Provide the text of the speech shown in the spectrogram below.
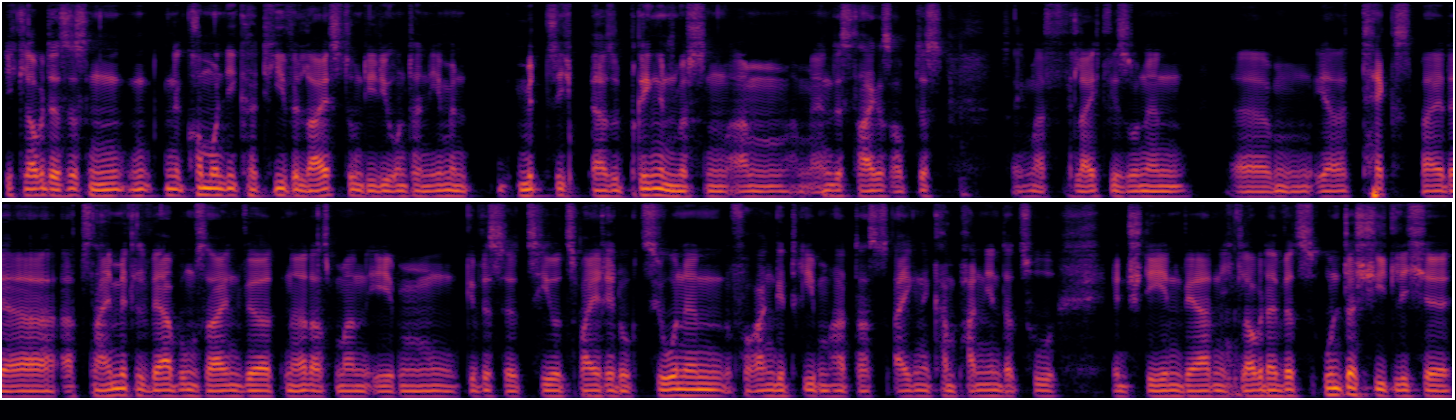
Ich glaube, das ist ein, eine kommunikative Leistung, die die Unternehmen mit sich also bringen müssen am, am Ende des Tages, ob das, sag ich mal, vielleicht wie so einen ähm, eher Text bei der Arzneimittelwerbung sein wird, ne, dass man eben gewisse CO2-Reduktionen vorangetrieben hat, dass eigene Kampagnen dazu entstehen werden. Ich glaube, da wird es unterschiedliche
